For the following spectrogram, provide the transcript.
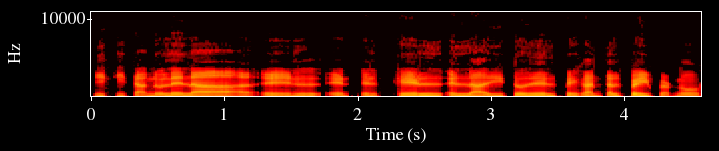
y quitándole la, el, el, el, ¿qué? el, el ladito del pegante al paper, ¿no?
